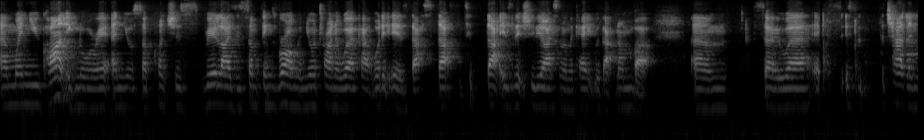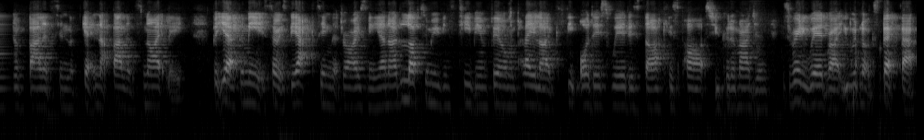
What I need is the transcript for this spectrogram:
And when you can't ignore it, and your subconscious realizes something's wrong, and you're trying to work out what it is, that's that's the tip, that is literally the icing on the cake with that number. Um, so uh, it's it's the, challenge of balancing, getting that balance nightly. But yeah, for me, it's, so it's the acting that drives me, and I'd love to move into TV and film and play like the oddest, weirdest, darkest parts you could imagine. It's really weird, right? You would not expect that,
